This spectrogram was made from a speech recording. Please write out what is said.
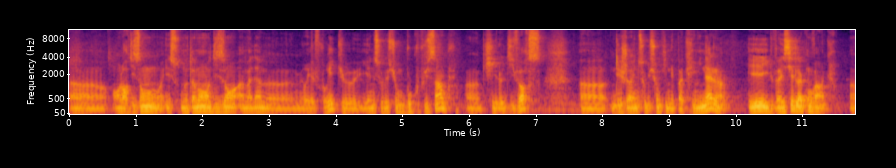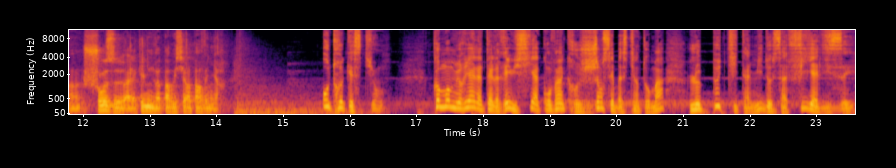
en leur disant, et notamment en disant à Madame Muriel Fleury qu'il y a une solution beaucoup plus simple, qui est le divorce. déjà une solution qui n'est pas criminelle, et il va essayer de la convaincre, chose à laquelle il ne va pas réussir à parvenir. Autre question. Comment Muriel a-t-elle réussi à convaincre Jean-Sébastien Thomas, le petit ami de sa fille Alizée?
